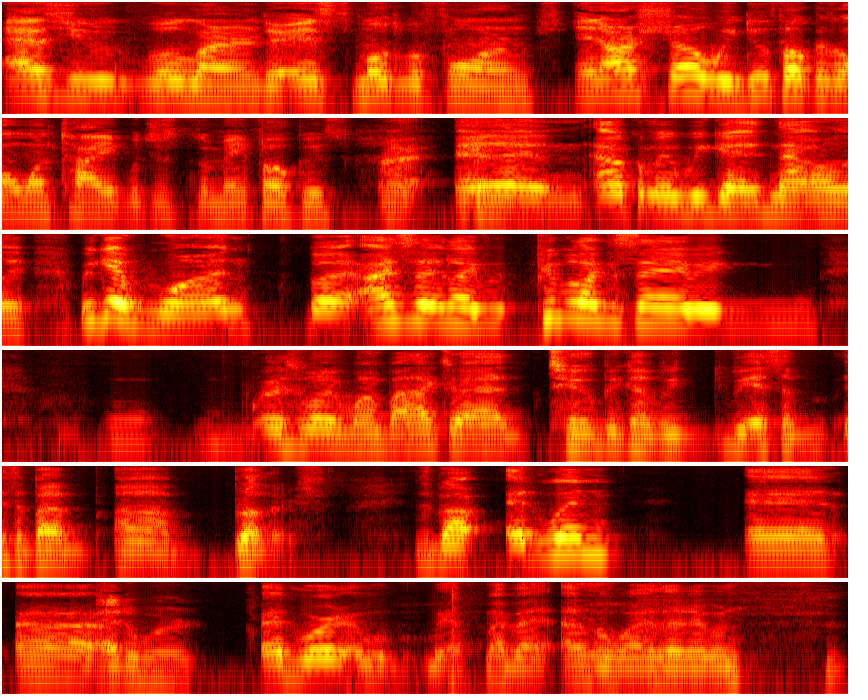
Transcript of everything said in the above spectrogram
as you will learn, there is multiple forms. In our show, we do focus on one type, which is the main focus. Alright. And in alchemy, we get not only we get one, but I say like people like to say we it's only one, but I like to add two because we, we it's a it's about uh brothers. It's about Edwin and uh Edward. Edward. oh, Yeah, my bad. I don't know why I said Edwin.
